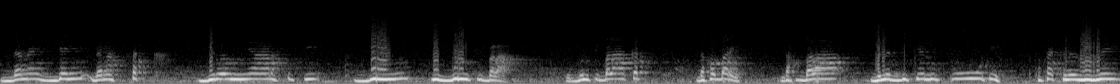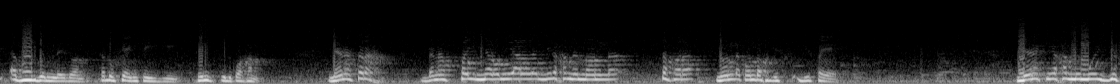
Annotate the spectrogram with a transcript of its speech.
dana jëñ dana sakk juróom-ñaar fukki junni ci bunti balaa te bunti balaa kat dafa bari ndax balaa dana dikkee lu tuuti te fekk na lu rëy ak lu jëm lay doon te du feeñ tey jii te nit ki di ko xam nee na sarax dana fay merum yàlla li nga xam ne noonu la safara noonu la ko ndox di di fayee nee na ki nga xam ne mooy jëf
